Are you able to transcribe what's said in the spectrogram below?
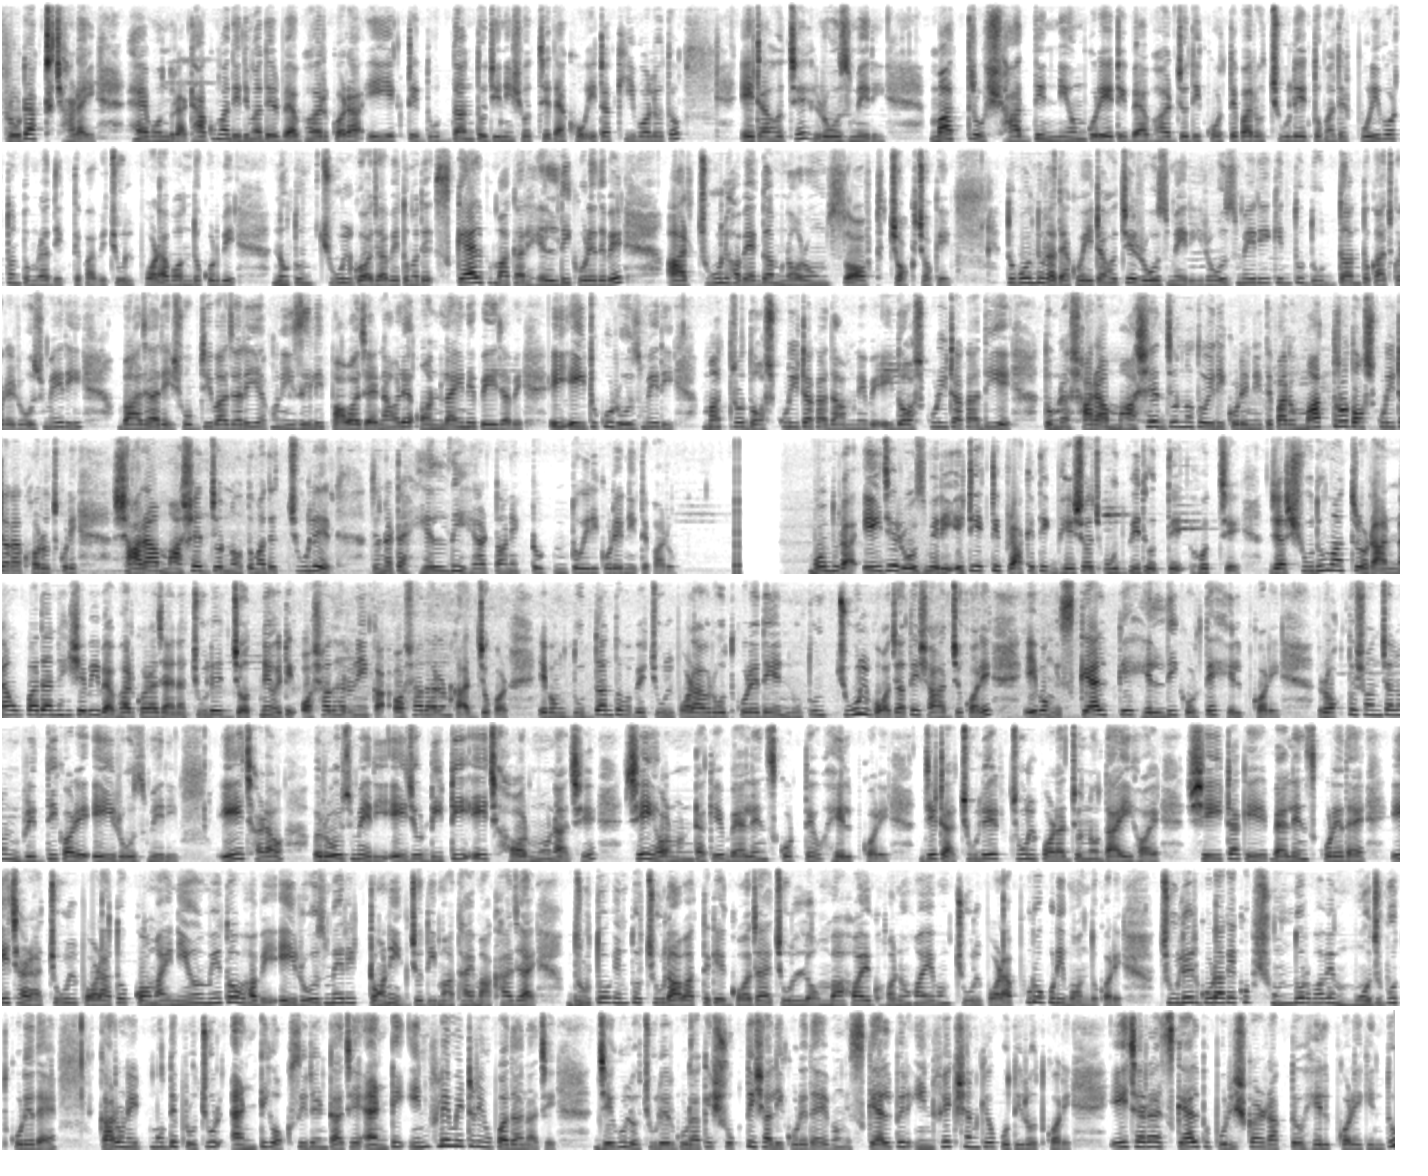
প্রোডাক্ট ছাড়াই। হ্যাঁ বন্ধুরা, ঠাকুমা দিদিমাদের ব্যবহার করা এই একটি দুর্দান্ত জিনিস হচ্ছে, দেখো এটা কি বলো তো এটা হচ্ছে রোজমেরি। মাত্র সাত দিন নিয়ম করে এটি ব্যবহার যদি করতে পারো, চুলে তোমাদের পরিবর্তন তোমরা দেখতে পাবে। চুল পড়া বন্ধ করবে, নতুন চুল গজাবে, তোমাদের স্ক্যাল্প মাথার হেলদি করে দেবে, আর চুল হবে একদম নরম সফট চকচকে। তো বন্ধুরা দেখো, এটা হচ্ছে রোজমেরি। রোজমেরি কিন্তু দুর্দান্ত কাজ করে। রোজমেরি বাজারে, সবজি বাজারেই এখন ইজিলি পাওয়া যায়। না হলে অনলাইনে পেয়ে যাবে। এই এইটুকু রোজমেরি মাত্র দশ কুড়ি টাকা দাম নেবে। এই দশ কুড়ি টাকা দিয়ে তোমরা সারা মাসের জন্য তৈরি করে নিতে পারো। মাত্র দশ কুড়ি টাকা খরচ করে সারা মাসের জন্য তোমাদের চুলের জন্য একটা হেলদি হেয়ার টনিক তৈরি করে নিতে পারো। বন্ধুরা, এই যে রোজমেরি, এটি একটি প্রাকৃতিক ভেষজ উদ্ভিদ হতে, হচ্ছে, যা শুধুমাত্র রান্না উপাদান হিসেবেই ব্যবহার করা যায় না, চুলের যত্নেও এটি অসাধারণই অসাধারণ কার্যকর এবং দুর্দান্তভাবে চুল পড়া রোধ করে দিয়ে, নতুন চুল গজাতে সাহায্য করে এবং স্ক্যাল্পকে হেলদি করতে হেল্প করে। রক্ত সঞ্চালন বৃদ্ধি করে এই রোজমেরি। এছাড়াও রোজমেরি, এই যে ডিটিএইচ হরমোন আছে, সেই হরমোনটাকে ব্যালেন্স করতেও হেল্প করে, যেটা চুলের, চুল পড়ার জন্য দায়ী হয়, সেইটাকে ব্যালেন্স করে দেয়। এছাড়া চুল পড়া তো কমায়, নিয়মিতভাবে এই রোজমেরির টনিক যদি মাথায় মাখা যায়, দ্রুত কিন্তু চুল আবার থেকে গজায়, চুল লম্বা হয়, ঘন হয় এবং চুল পড়া পুরোপুরি বন্ধ করে। চুলের গোড়াকে খুব সুন্দরভাবে মজবুত করে দেয়, কারণ এর মধ্যে প্রচুর অ্যান্টি অক্সিডেন্ট আছে অ্যান্টি ইনফ্লেমেটরি উপাদান আছে, যেগুলো চুলের গোড়াকে শক্তিশালী করে দেয় এবং স্ক্যাল্পের ইনফেকশনকেও প্রতিরোধ করে। এছাড়া স্ক্যাল্প পরিষ্কার রাখতেও হেল্প করে কিন্তু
